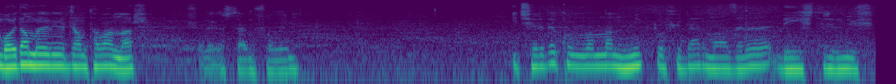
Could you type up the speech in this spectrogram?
boydan boya bir cam tavan var. Şöyle göstermiş olayım. İçeride kullanılan mikrofiber malzeme değiştirilmiş.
